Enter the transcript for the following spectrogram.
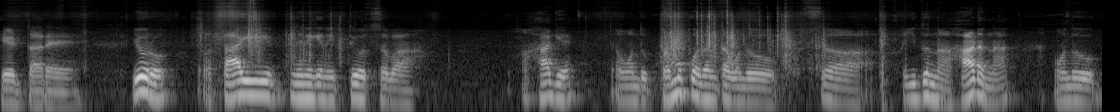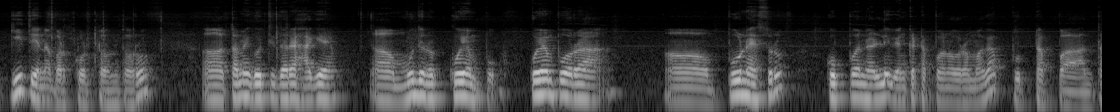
ಹೇಳ್ತಾರೆ. ಇವರು, ತಾಯಿ ನಿನಗೆ ನಿತ್ಯೋತ್ಸವ. ಹಾಗೆ ಒಂದು ಪ್ರಮುಖವಾದಂಥ ಒಂದು ಇದನ್ನು, ಹಾಡನ್ನು ಒಂದು ಗೀತೆಯನ್ನು ಬರ್ಕೊಟ್ಟಂಥವ್ರು ತಮಗೆ ಗೊತ್ತಿದ್ದಾರೆ ಹಾಗೆ ಮುಂದಿನ ಕುವೆಂಪು. ಕುವೆಂಪು ಅವರ ಪೂರ್ಣ ಹೆಸರು ಕುಪ್ಪನಹಳ್ಳಿ ವೆಂಕಟಪ್ಪನವರ ಮಗ ಪುಟ್ಟಪ್ಪ ಅಂತ.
